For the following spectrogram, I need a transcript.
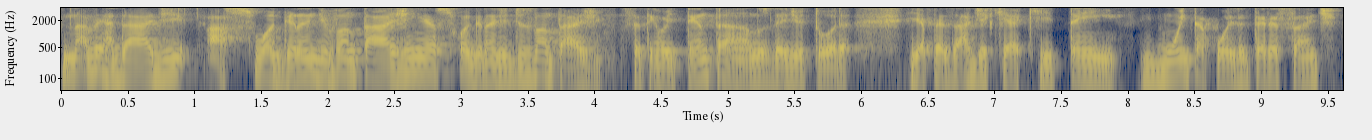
na verdade, a sua grande vantagem é a sua grande desvantagem. Você tem 80 anos de editora e apesar de que aqui tem muita coisa interessante,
